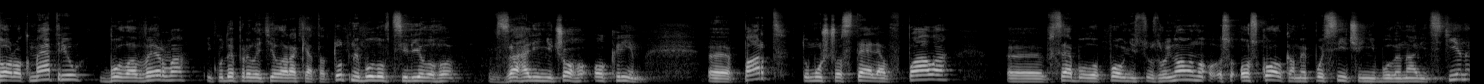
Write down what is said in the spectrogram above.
40 метрів була вирва і куди прилетіла ракета. Тут не було вцілілого взагалі нічого, окрім е, парт, тому що стеля впала. Е, Все було повністю зруйновано, осколками посічені були навіть стіни.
